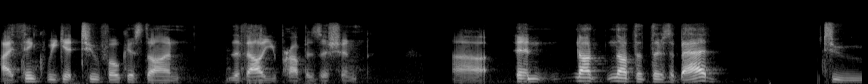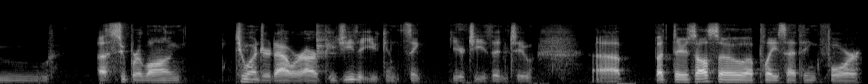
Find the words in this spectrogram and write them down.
I think we get too focused on the value proposition, uh, and not not that there's a bad to a super long 200 hour RPG that you can sink your teeth into. Uh, but there's also a place I think for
